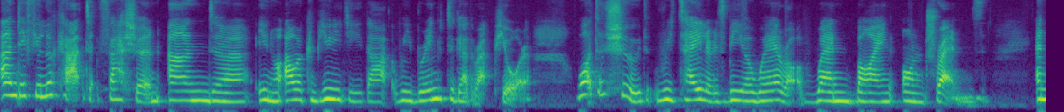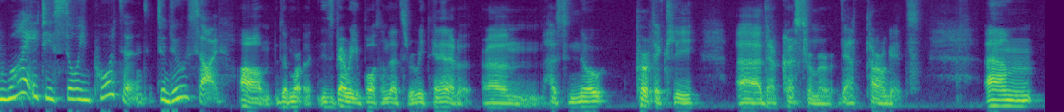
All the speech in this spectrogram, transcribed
And if you look at fashion and uh, you know our community that we bring together at Pure, what should retailers be aware of when buying on trends? And why it is so important to do so? Um, more, it's very important that the retailer um, has to know perfectly uh, their customer, their targets. Um,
